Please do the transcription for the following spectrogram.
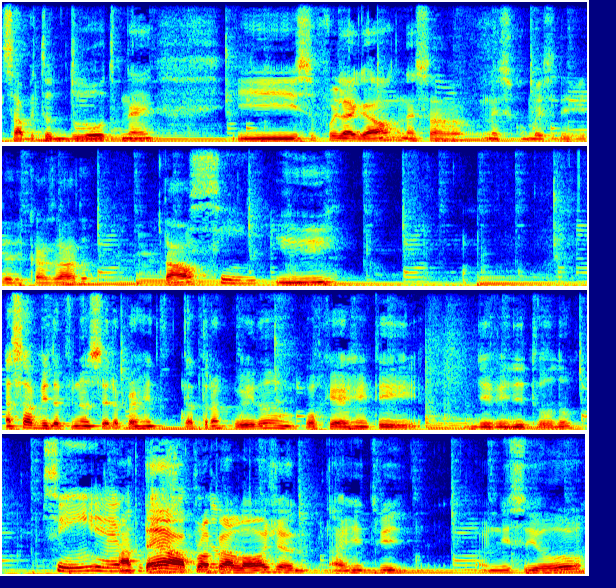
Sabe tudo do outro, né? E isso foi legal nessa, nesse começo de vida de casado tal. Sim. E essa vida financeira pra gente tá tranquila, porque a gente divide tudo. Sim, é Até a gente própria não- loja a gente iniciou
